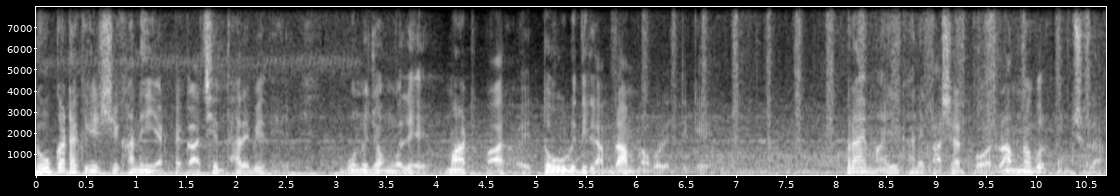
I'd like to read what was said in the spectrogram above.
নৌকাটাকে সেখানেই একটা গাছের ধারে বেঁধে বন জঙ্গলে মাঠ পার হয়ে দৌড় দিলাম রামনগরের দিকে। প্রায় মাইলখানেক আসার পর রামনগর পৌঁছলাম।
